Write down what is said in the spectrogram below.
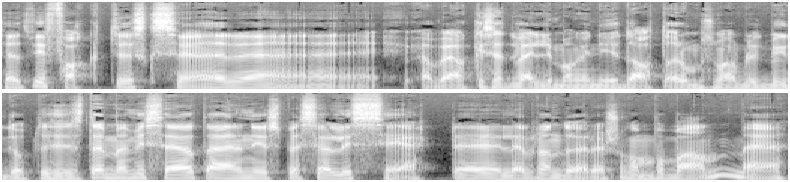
til at vi faktisk ser eh, ja, Vi har ikke sett veldig mange nye datarom som har blitt bygd opp det siste, men vi ser at det er nye spesialiserte leverandører som kommer på banen, med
